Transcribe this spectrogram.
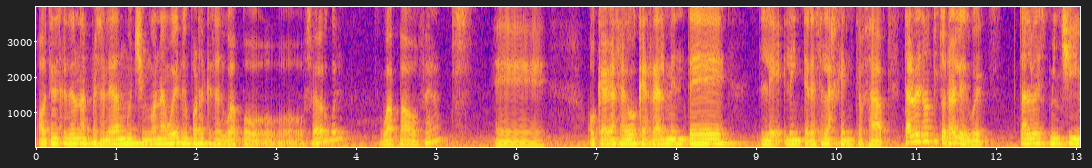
o tienes que tener una personalidad muy chingona, güey, no importa que seas guapo o, feo, güey, guapa o fea, eh, o que hagas algo que realmente le, le interese a la gente, o sea, tal vez no tutoriales, güey, tal vez pinche,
